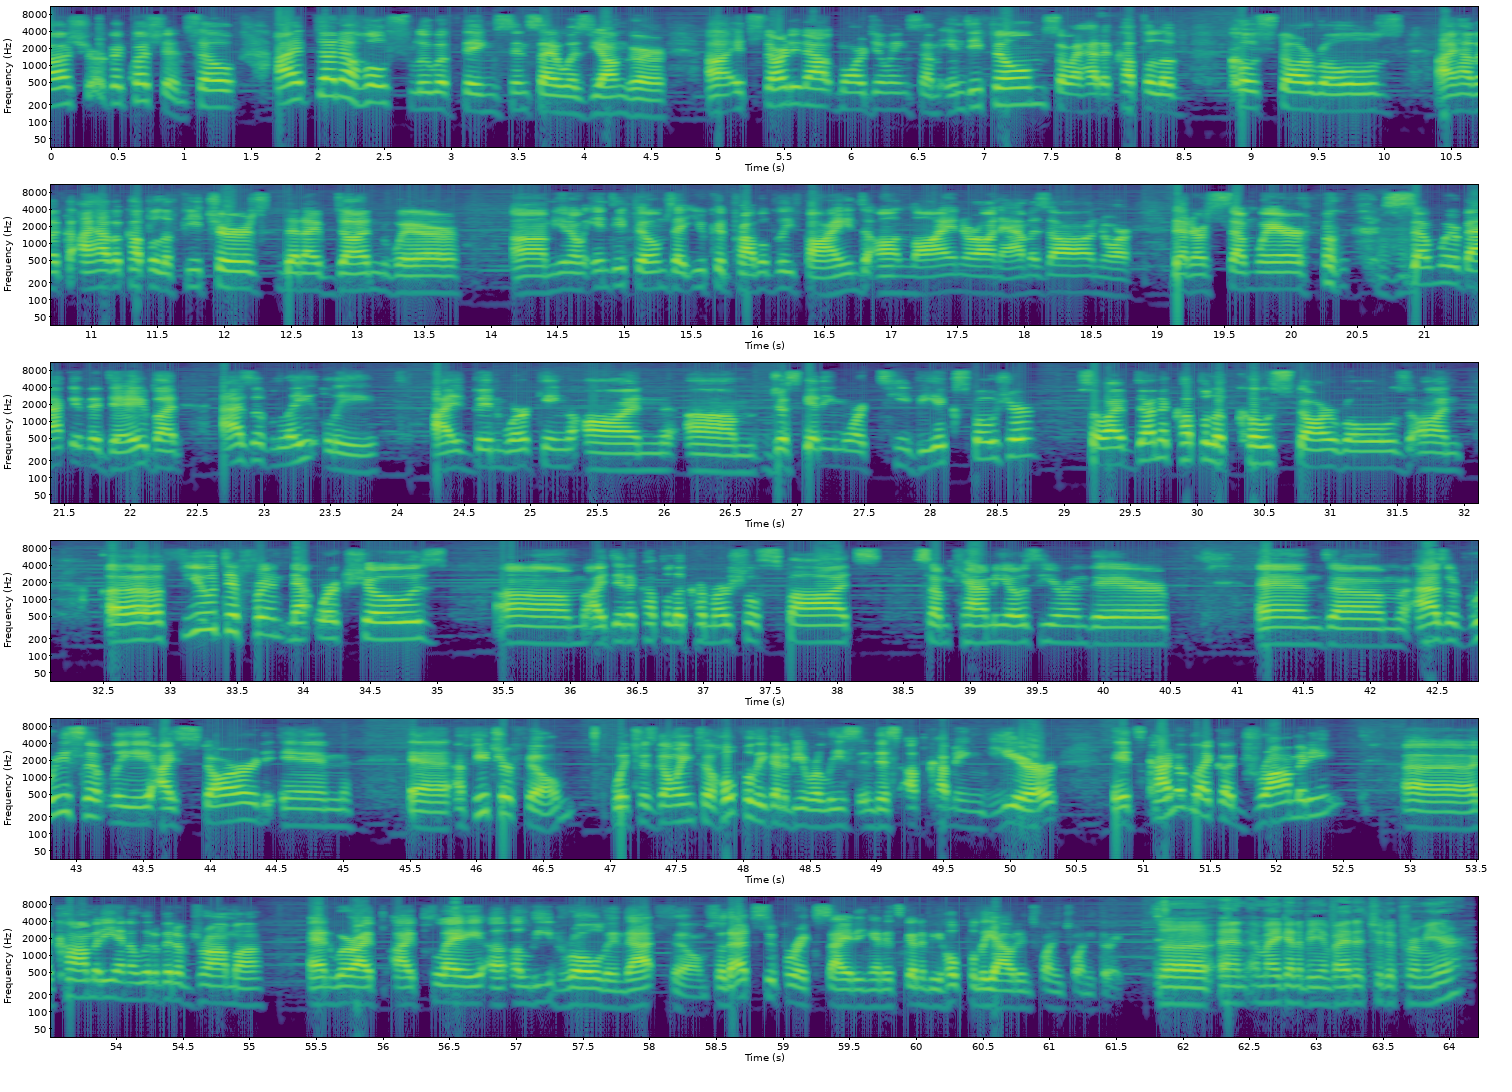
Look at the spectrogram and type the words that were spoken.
Uh, sure, good question. So I've done a whole slew of things since I was younger. Uh, it started out more doing some indie films, so I had a couple of co-star roles. I have a I have a couple of features that I've done where, um, you know, indie films that you could probably find online or on Amazon or that are somewhere somewhere back in the day. But as of lately, I've been working on um, just getting more TV exposure. So I've done a couple of co-star roles on a few different network shows. Um, I did a couple of commercial spots, some cameos here and there, and um, as of recently, I starred in a, a feature film, which is going to hopefully going to be released in this upcoming year. It's kind of like a dramedy, uh, comedy, and a little bit of drama and where I, I play a, a lead role in that film. So that's super exciting, and it's going to be hopefully out in 2023. Uh, and am I going to be invited to the premiere?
